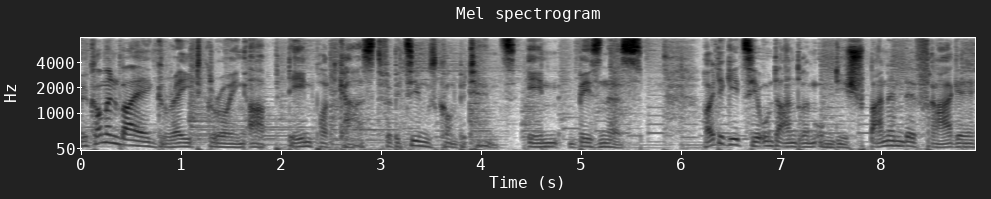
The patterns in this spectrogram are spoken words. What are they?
Willkommen bei Great Growing Up, dem Podcast für Beziehungskompetenz im Business. Heute geht es hier unter anderem um die spannende Frage,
